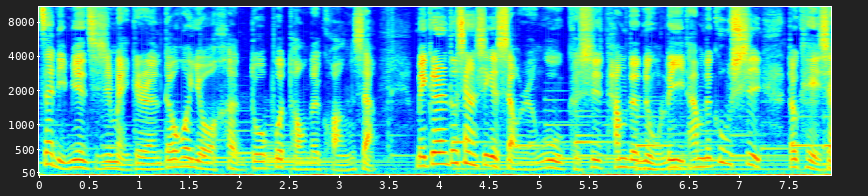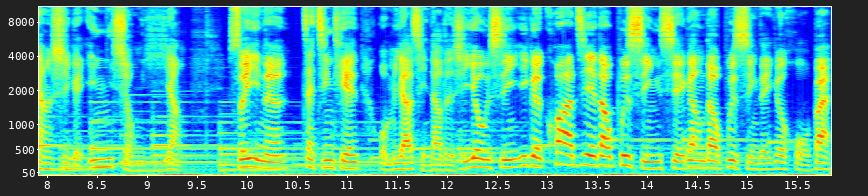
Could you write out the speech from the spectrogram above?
在里面，其实每个人都会有很多不同的狂想，每个人都像是一个小人物，可是他们的努力、他们的故事都可以像是一个英雄一样。所以呢，在今天我们邀请到的是佑心，一个跨界到不行、斜杠到不行的一个伙伴。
